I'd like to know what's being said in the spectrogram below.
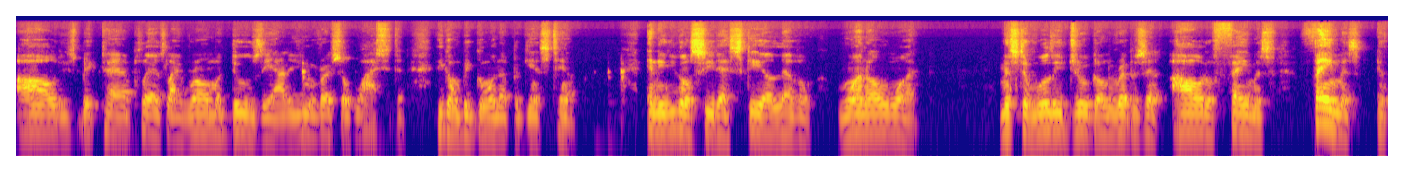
all these big time players like Rome Odunze out of University of Washington. He's going to be going up against him. And then you're going to see that skill level one on one. Mr. Willie Drew going to represent all the famous, famous and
